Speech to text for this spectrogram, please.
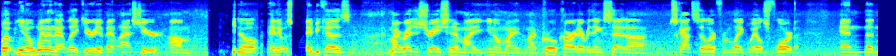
but you know, winning that Lake Erie event last year, um, you know, and it was funny because my registration and my you know my my pro card, everything said uh, Scott Siller from Lake Wales, Florida. And the,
